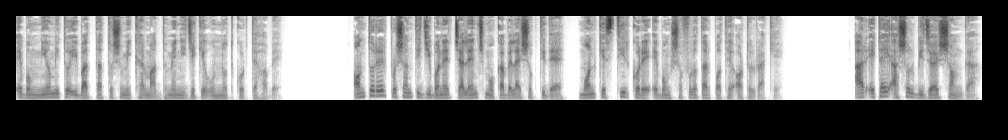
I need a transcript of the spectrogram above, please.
এবং নিয়মিত ইবাদতাত্মসমীক্ষার মাধ্যমে নিজেকে উন্নত করতে হবে। অন্তরের প্রশান্তি জীবনের চ্যালেঞ্জ মোকাবেলায় শক্তি দেয়, মনকে স্থির করে এবং সফলতার পথে অটল রাখে। আর এটাই আসল বিজয়ের সংজ্ঞা।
